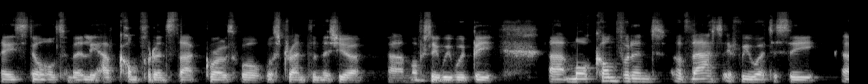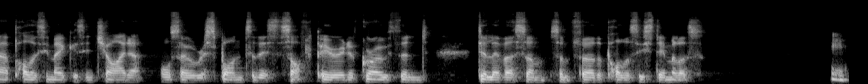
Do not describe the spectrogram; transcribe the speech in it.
they still ultimately have confidence that growth will will strengthen this year. Um, obviously, we would be uh, more confident of that if we were to see uh, policymakers in China also respond to this soft period of growth and deliver some some further policy stimulus. Okay.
